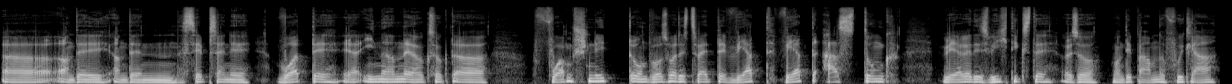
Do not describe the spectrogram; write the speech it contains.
äh, an, an den Sepp seine Worte erinnern. Er hat gesagt, äh, Formschnitt und was war das zweite? Wert, Wertastung wäre das Wichtigste. Also, wenn die Baum noch viel klar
